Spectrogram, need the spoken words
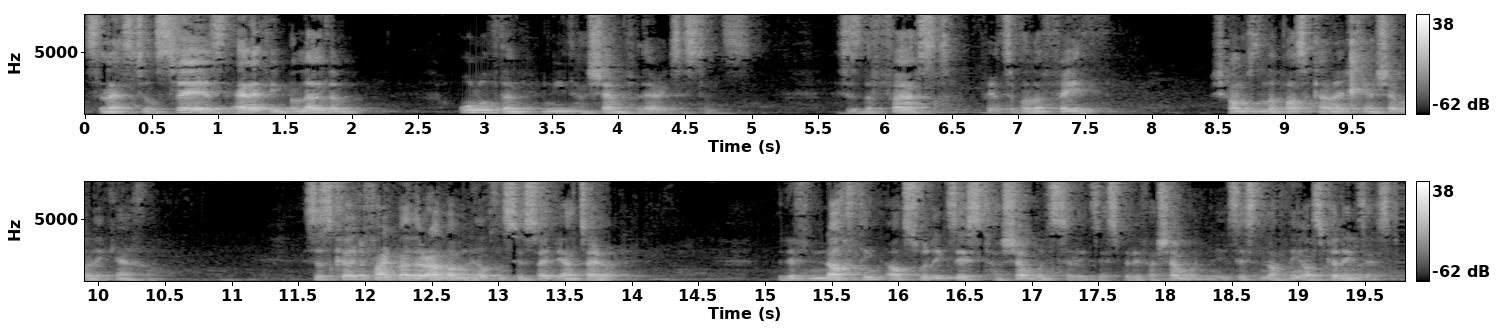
celestial spheres, anything below them, all of them need Hashem for their existence. This is the first principle of faith, which comes from the Pasuk Hashem This is codified by the Rambam in Hilchos Yesod Torah that if nothing else would exist, Hashem would still exist. But if Hashem wouldn't exist, nothing else could exist.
